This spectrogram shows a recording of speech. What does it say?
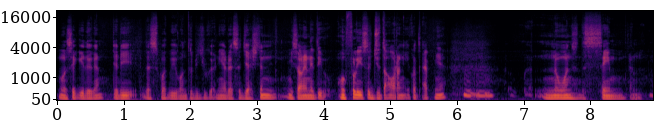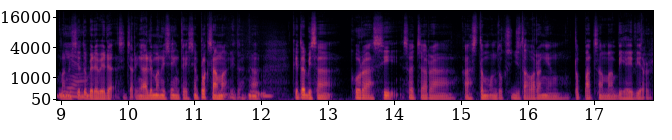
musik gitu kan. Jadi that's what we want to do juga. Ini ada suggestion, misalnya nanti hopefully sejuta orang ikut app-nya, Mm-mm. No one's the same kan. Manusia Iya. itu beda-beda secara nggak ada manusia yang taste-nya plek sama gitu. Nah, kita bisa kurasi secara custom untuk sejuta orang yang tepat sama behavior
